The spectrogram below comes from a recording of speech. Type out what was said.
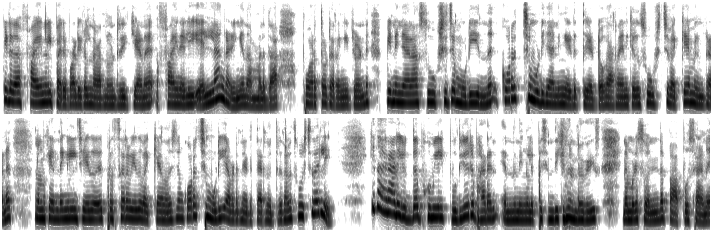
പിന്നെ ഇതാ ഫൈനൽ പരിപാടികൾ നടന്നുകൊണ്ടിരിക്കുകയാണ്. ഫൈനലി എല്ലാം കഴിഞ്ഞ് നമ്മളിതാ പുറത്തോട്ട് ഇറങ്ങിയിട്ടുണ്ട്. പിന്നെ ഞാൻ ആ സൂക്ഷിച്ച മുടി ഇന്ന് കുറച്ച് മുടി ഞാനിങ്ങ് എടുത്ത് കേട്ടോ. കാരണം എനിക്കത് സൂക്ഷിച്ച് വെക്കാൻ വേണ്ടിയിട്ടാണ് നമുക്ക് എന്തെങ്കിലും ചെയ്ത് പ്രിസർവ് ചെയ്ത് വയ്ക്കാമെന്ന് വെച്ചാൽ ഞാൻ കുറച്ച് മുടി അവിടെ നിന്ന് എടുത്തായിരുന്നു. ഒത്തിരി നാൾ സൂക്ഷിച്ചതല്ലേ? ഇതാരാണ് യുദ്ധഭൂമിയിൽ പുതിയൊരു ഭടൻ എന്ന് നിങ്ങളിപ്പോൾ ചിന്തിക്കുന്നുണ്ടോ ഗൈസ് നമ്മുടെ സ്വന്തം പാപ്പൂസാണ്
